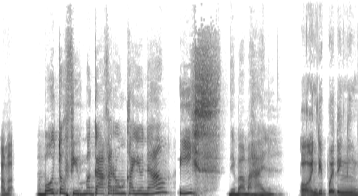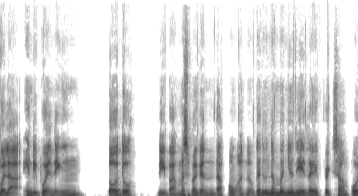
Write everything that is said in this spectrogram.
Tama. Both of you, magkakaroon kayo ng peace. Di ba, mahal? O hindi pwedeng wala, hindi pwedeng todo. Di ba? Mas maganda kung ano. Ganun naman yun eh. Like for example,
